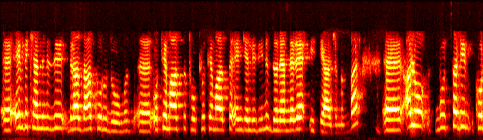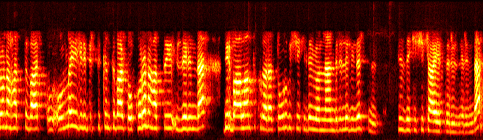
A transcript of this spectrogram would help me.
e, evde kendimizi biraz daha koruduğumuz, e, o teması, toplu teması engellediğimiz dönemlere ihtiyacımız var. E, alo, bu tabii korona hattı var. Onunla ilgili bir sıkıntı varsa o korona hattı üzerinden bir bağlantı kurarak doğru bir şekilde yönlendirilebilirsiniz sizdeki şikayetler üzerinden.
